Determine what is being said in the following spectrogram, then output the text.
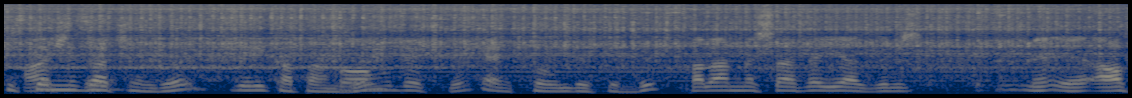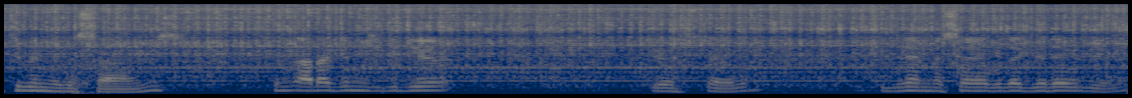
Sistemimiz açtı. açıldı. Geri kapandı. Tohumu döktü. Evet tohum döküldü. Kalan mesafeyi yazdı. Biz e, 6000 mesafemiz. Şimdi aracımız gidiyor. Gösterelim. Gidilen mesafeyi burada görebiliyoruz.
